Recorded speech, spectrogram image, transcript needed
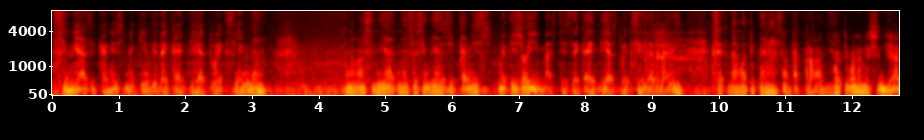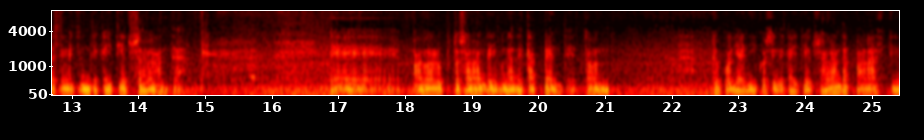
συνδυάζει κανείς με εκείνη τη δεκαετία του 60, να, μας συνδυα... να σας συνδυάζει κανείς με τη ζωή μας της δεκαετίας του 60 δηλαδή, ξεχνάμε ότι περάσαν τα χρόνια. Προτιμώ να με συνδυάζετε με την δεκαετία του 40. Ε, παρόλο που το 40 ήμουν 15 ετών, πιο πολύ ανήκω στη δεκαετία του 40 παρά στην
